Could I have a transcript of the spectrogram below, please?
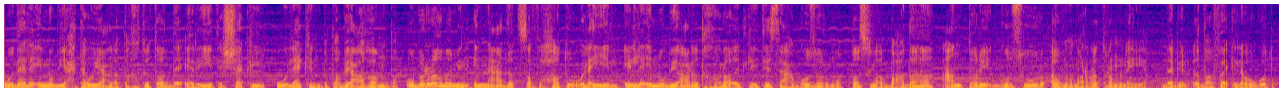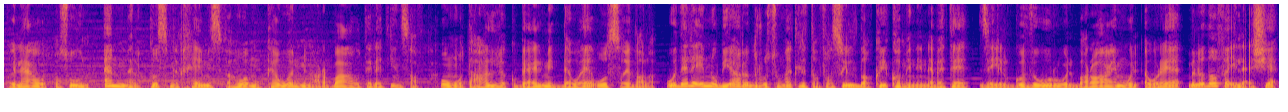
وده لأنه بيحتوي على تخطيطات دائرية الشكل ولكن بطبيعة غامضة وبالرغم من إن عدد صفحاته قليل إلا إنه بيعرض خرائط لتسع جزر متصلة ببعضها عن طريق جسور أو ممرات رملية ده بالإضافة إلى وجود قلاع وحصون. أما القسم الخامس فهو مكون من 34 صفحة ومتعلق بعلم الدواء والصيدلة وده لأنه بيعرض رسومات لتفاصيل دقيقة من النباتات زي الجذور والبراعم والأوراق بالإضافة إلى أشياء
